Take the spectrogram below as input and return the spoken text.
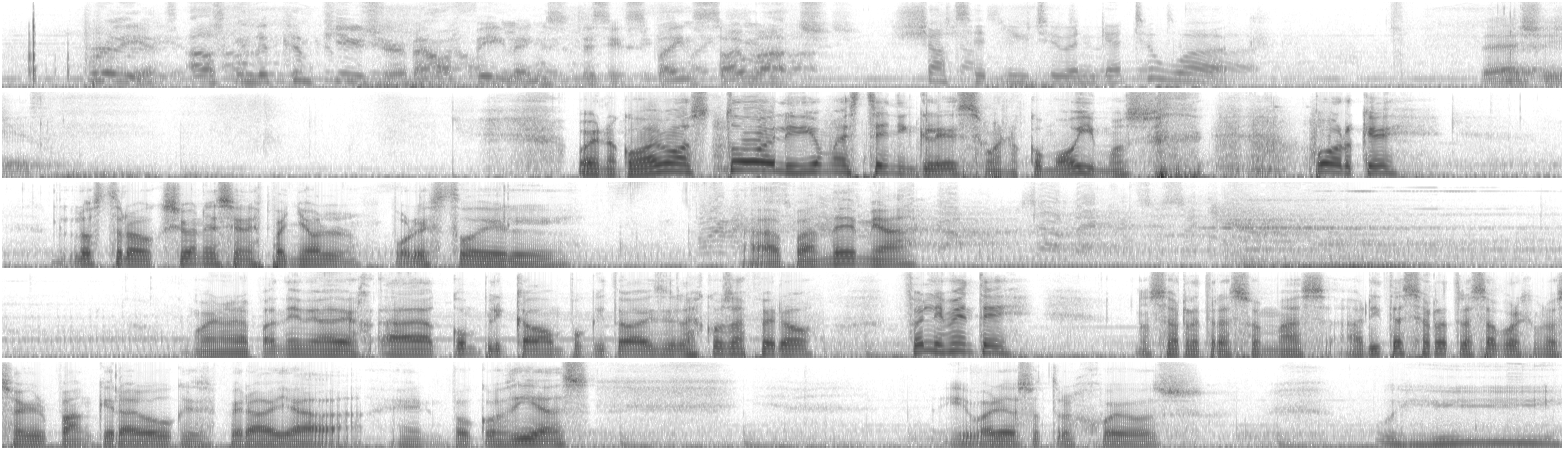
Brilliant. Asking the computer about feelings. This explains so much. Shut it, you two, and get to work. There she is. Bueno, como vemos, todo el idioma está en inglés, bueno, como oímos, porque las traducciones en español por esto de la pandemia. Bueno, la pandemia ha complicado un poquito a veces las cosas, pero felizmente no se retrasó más. Ahorita se retrasó, por ejemplo, Cyberpunk, que era algo que se esperaba ya en pocos días. Y varios otros juegos. Uy.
